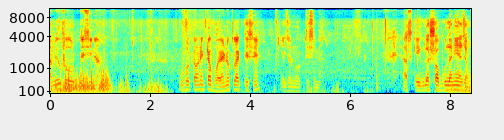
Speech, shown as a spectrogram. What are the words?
আমি উপর উঠতেছি না। উপরটা অনেকটা ভয়ানক লাগতেছে এই জন্য উঠতেছি না। আজকে এগুলো সবগুলো নিয়ে যাব।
